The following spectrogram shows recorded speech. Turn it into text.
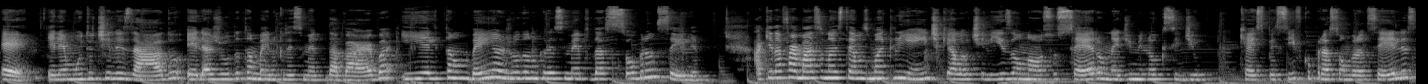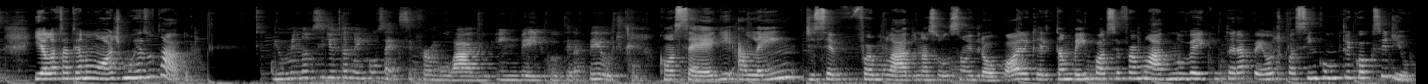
É, ele é muito utilizado, ele ajuda também no crescimento da barba e ele também ajuda no crescimento da sobrancelha. Aqui na farmácia nós temos uma cliente que ela utiliza o nosso sérum né, de minoxidil, que é específico para sobrancelhas, e ela tá tendo um ótimo resultado. E o minoxidil também consegue ser formulado em veículo terapêutico? Consegue, além de ser formulado na solução hidroalcoólica, ele também pode ser formulado no veículo terapêutico, assim como o tricoxidil.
